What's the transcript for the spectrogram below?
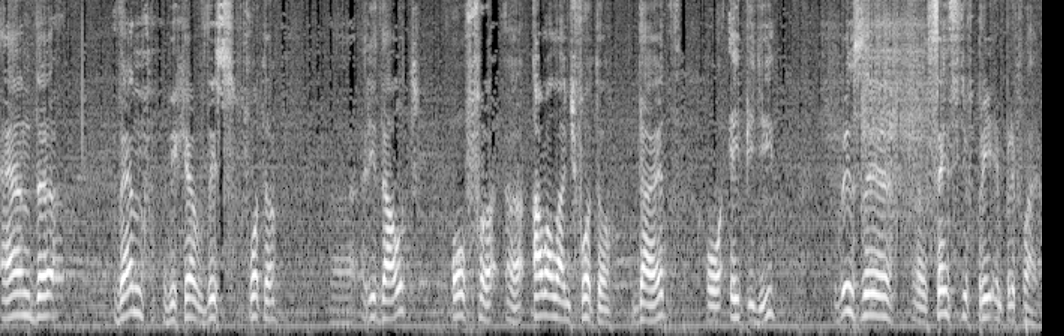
And uh, then we have this photo uh, readout of uh, uh avalanche photo diode or APD with the sensitive preamplifier.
